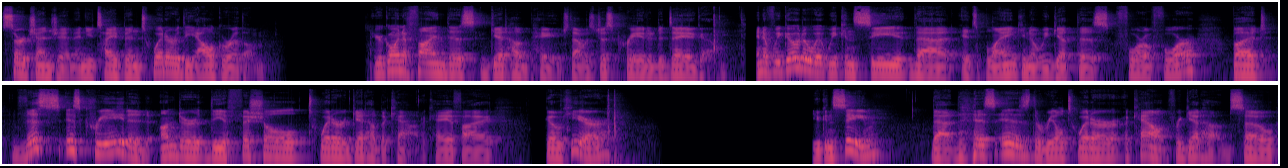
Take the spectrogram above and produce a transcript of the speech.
search engine and you type in Twitter, the algorithm, you're going to find this GitHub page that was just created a day ago. And if we go to it, we can see that it's blank. You know, we get this 404, but this is created under the official Twitter GitHub account. Okay, if I go here, you can see that this is the real Twitter account for GitHub. So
